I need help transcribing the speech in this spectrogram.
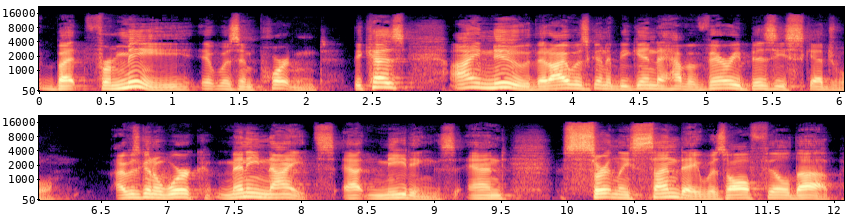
but for me, it was important because I knew that I was going to begin to have a very busy schedule. I was going to work many nights at meetings, and certainly Sunday was all filled up.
